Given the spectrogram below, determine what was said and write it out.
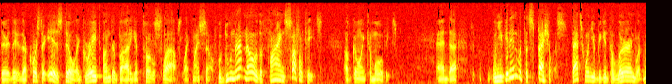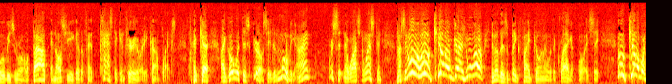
there, there, of course, there is still a great underbody of total slobs like myself who do not know the fine subtleties of going to movies. And uh, when you get in with the specialists, that's when you begin to learn what movies are all about, and also you get a fantastic inferiority complex. Like uh, I go with this girl, to the movie, all right? We're sitting there watching the western, and I say, "Oh, oh kill them guys!" Oh, you know, there's a big fight going on with the Claggett boys. Say, "Oh, kill them boys!"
